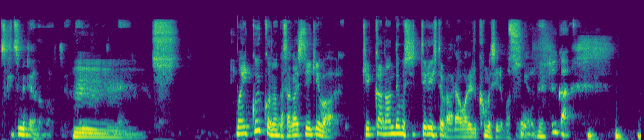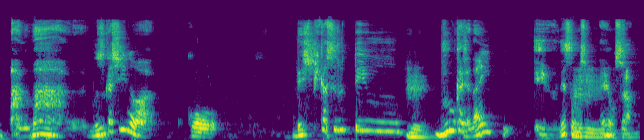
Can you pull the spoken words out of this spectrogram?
き詰めたようなものっていうのはうん。まあ、一個一個なんか探していけば、結果何でも知ってる人が現れるかもしれませんけどね。。というか、あの、まあ、難しいのは、こう、レシピ化するっていううん。文化じゃないっていうね、そもそもね、うんおそらくね。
